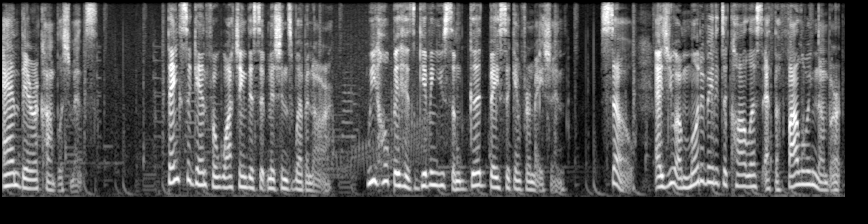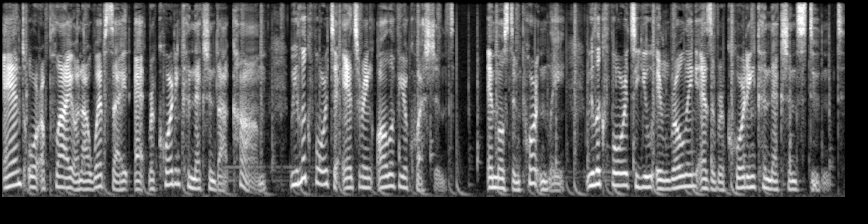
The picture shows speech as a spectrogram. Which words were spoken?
and their accomplishments. Thanks again for watching this admissions webinar. We hope it has given you some good basic information. So, as you are motivated to call us at the following number and or apply on our website at recordingconnection.com, we look forward to answering all of your questions. And most importantly, we look forward to you enrolling as a Recording Connection student.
